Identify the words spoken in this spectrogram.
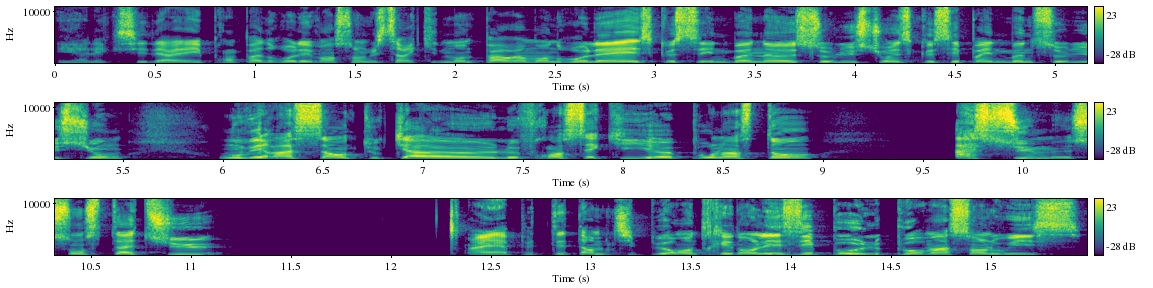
Et Alexis derrière il prend pas de relais. Vincent Louis c'est vrai qu'il demande pas vraiment de relais. Est-ce que c'est une bonne euh, solution? Est-ce que c'est pas une bonne solution? On verra ça en tout cas euh, le français qui euh, pour l'instant assume son statut. Il a peut-être un petit peu rentré dans les épaules pour Vincent Louis.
